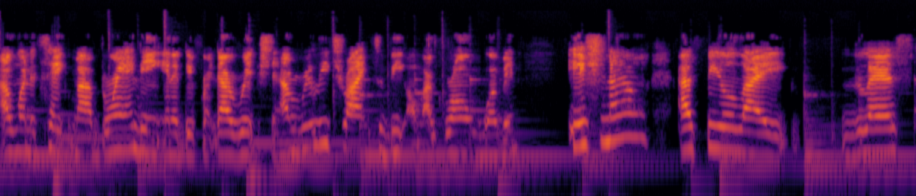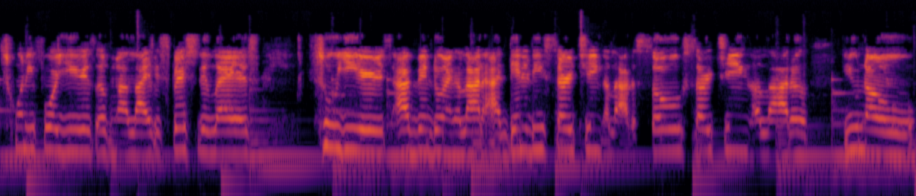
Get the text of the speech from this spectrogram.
I want to take my branding in a different direction. I'm really trying to be on my grown woman ish now. I feel like the last 24 years of my life, especially the last two years, I've been doing a lot of identity searching, a lot of soul searching, a lot of, you know,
